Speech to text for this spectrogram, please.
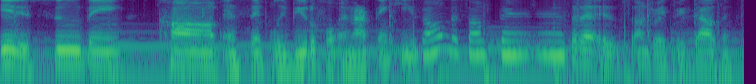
It is soothing, calm, and simply beautiful, and I think he's on to something. So that is Andre 3000.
